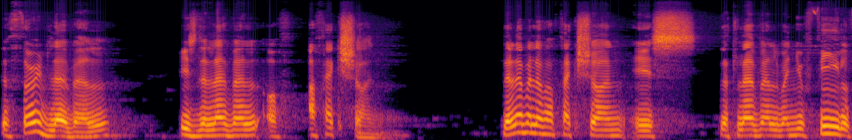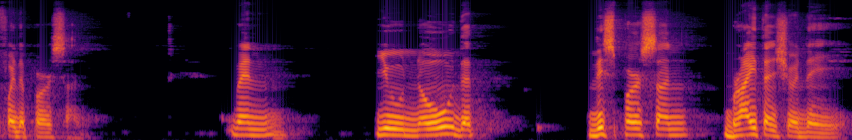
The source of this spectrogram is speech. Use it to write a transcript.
The third level is the level of affection. The level of affection is that level when you feel for the person. When you know that this person brightens your day.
